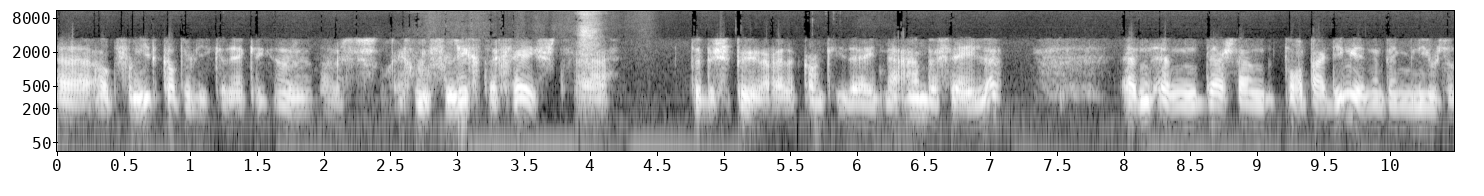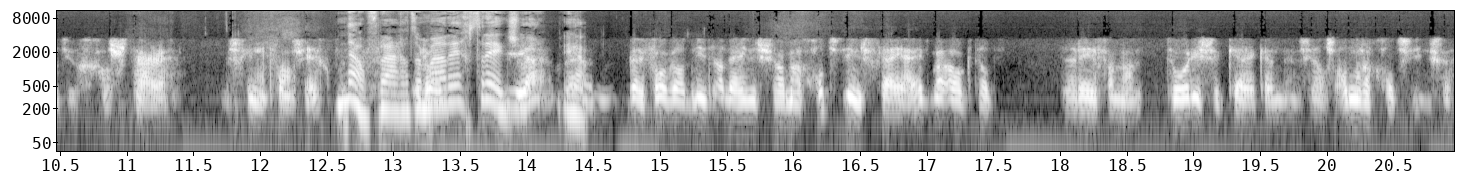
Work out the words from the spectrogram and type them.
Uh, ook voor niet-katholieken, denk ik. Daar is toch echt een verlichte geest te bespeuren. Dat kan ik iedereen aanbevelen. En, en daar staan toch een paar dingen in. En ben ik benieuwd wat uw gast daar misschien van zegt. Nou, vraag het er maar rechtstreeks, hoor. Ja, ja. bijvoorbeeld niet alleen zomaar godsdienstvrijheid... maar ook dat de reformatorische kerk en zelfs andere godsdiensten...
